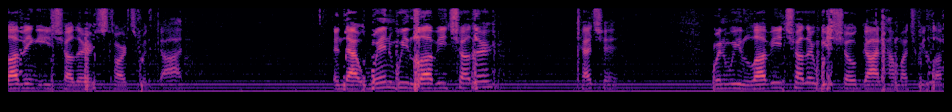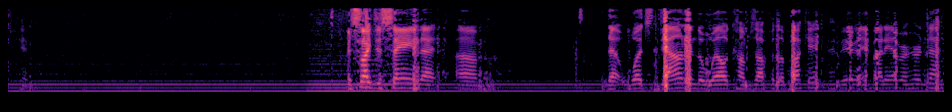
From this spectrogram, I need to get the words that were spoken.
loving each other starts with God. And that when we love each other, catch it, when we love each other, we show God how much we love him. It's like the saying that um, that what's down in the well comes up in the bucket. Have you, anybody ever heard that?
